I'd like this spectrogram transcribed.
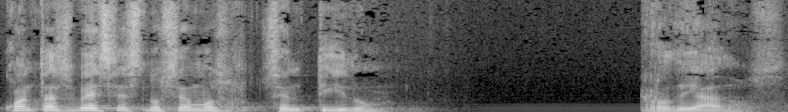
¿Cuántas veces nos hemos sentido rodeados?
